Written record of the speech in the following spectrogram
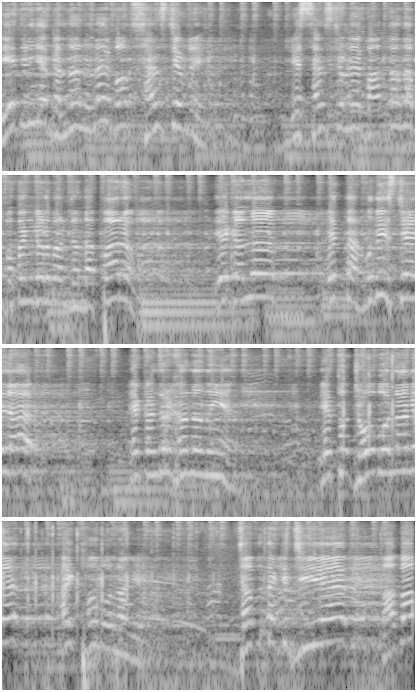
ਇਹ ਜਿਹੜੀਆਂ ਗੱਲਾਂ ਨੇ ਨਾ, ਇਹ ਬਹੁਤ ਸੈਂਸਿਟਿਵ ਨੇ। ਇਹ ਸੈਂਸਿਟਿਵ ਨੇ, ਬਾਤਾਂ ਦਾ ਪਤੰਗੜ ਬਣ ਜਾਂਦਾ। ਪਰ ਇਹ ਗੱਲ, ਇਹ ਧਰਮ ਦੀ ਸਟੇਜ ਹੈ ਇਹ ਕੰਜਰਖਾਨਾ ਨਹੀਂ ਹੈ। ਇੱਥੋਂ ਜੋ ਬੋਲਾਂਗੇ, ਇੱਥੋਂ ਬੋਲਾਂਗੇ। ਜਦ ਤੱਕ ਜੀਏ, ਬਾਬਾ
